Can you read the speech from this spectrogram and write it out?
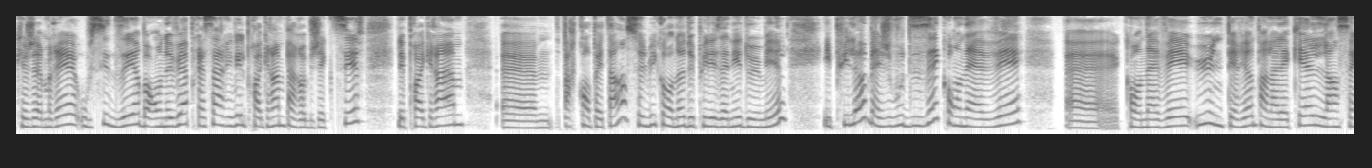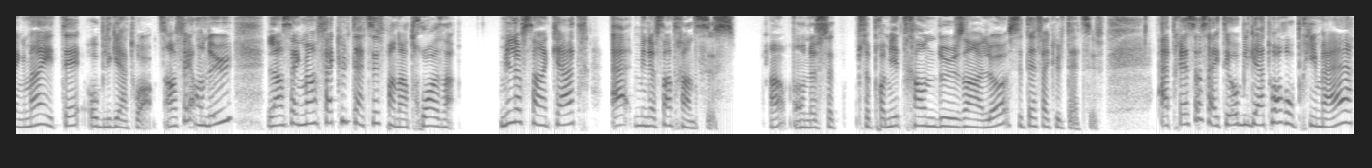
que, j'aimerais aussi dire. Bon, on a vu après ça arriver le programme par objectif, les programmes euh, par compétence, celui qu'on a depuis les années 2000. Et puis là, ben, je vous disais qu'on avait euh, qu'on avait eu une période pendant laquelle l'enseignement était obligatoire. En fait, on a eu l'enseignement facultatif pendant trois ans, 1904 à 1936. Hein? On a ce, premier 32 ans-là, c'était facultatif. Après ça, ça a été obligatoire au primaire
